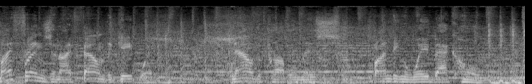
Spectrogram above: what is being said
My friends and I found the gateway. Now the problem is finding a way back home.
